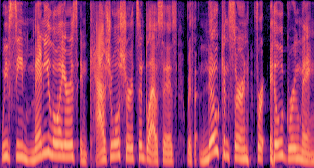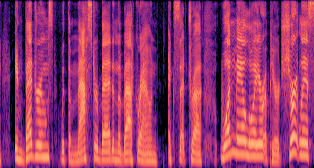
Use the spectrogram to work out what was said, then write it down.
We've seen many lawyers in casual shirts and blouses with no concern for ill grooming in bedrooms with the master bed in the background etc. One male lawyer appeared shirtless,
